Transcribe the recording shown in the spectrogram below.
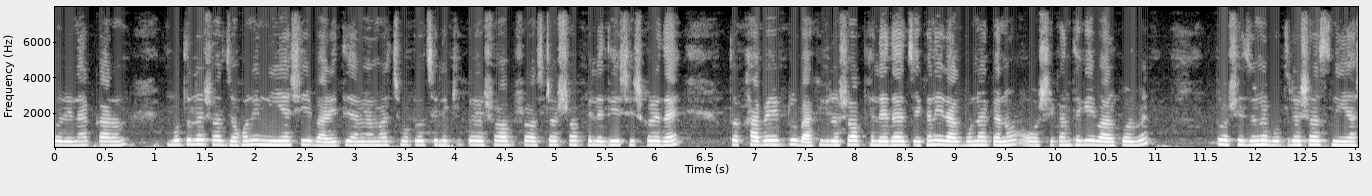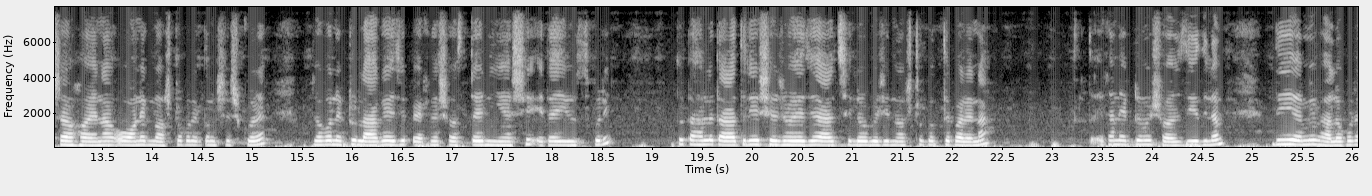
করি না। কারণ বোতলের সস যখনই নিয়ে আসি বাড়িতে, আমি আমার ছোট ছেলে কী করে সব সসটা সব ফেলে দিয়ে শেষ করে দেয়। তো খাবে একটু, বাকিগুলো সব ফেলে দেয়, যেখানেই রাখব না কেন, ও সেখান থেকেই বার করবে। তো সেই জন্য বোতলের সস নিয়ে আসা হয় না, ও অনেক নষ্ট করে একদম শেষ করে। যখন একটু লাগে যে প্যাকেটের সসটাই নিয়ে আসি, এটাই ইউজ করি। তো তাহলে তাড়াতাড়ি শেষ হয়ে যায়, আর ছেলেও বেশি নষ্ট করতে পারে না। এখানে একটু আমি সস দিয়ে দিলাম। দিয়ে আমি ভালো করে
